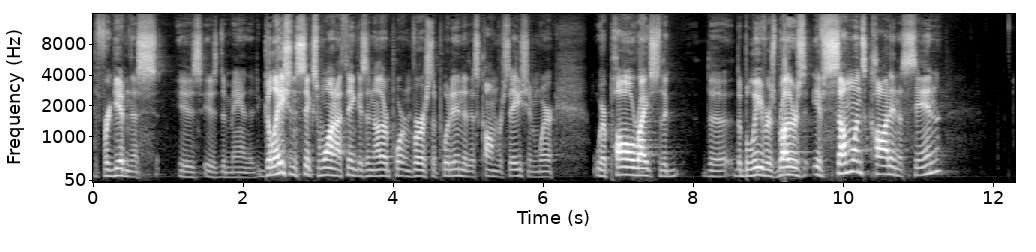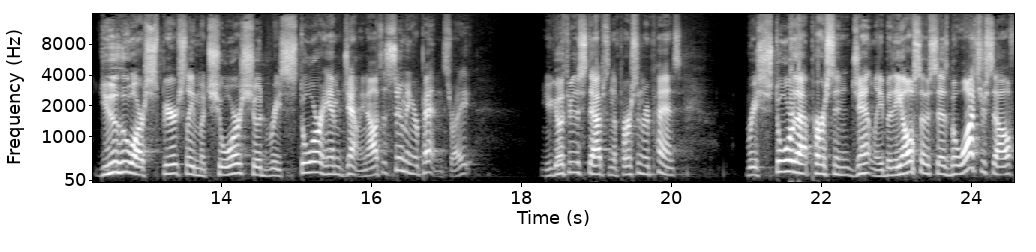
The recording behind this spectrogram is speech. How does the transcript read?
the forgiveness is, is demanded. Galatians 6 1, I think, is another important verse to put into this conversation where, where Paul writes to the, the, the believers, Brothers, if someone's caught in a sin, you who are spiritually mature should restore him gently. Now, it's assuming repentance, right? You go through the steps and the person repents, restore that person gently. But he also says, but watch yourself,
